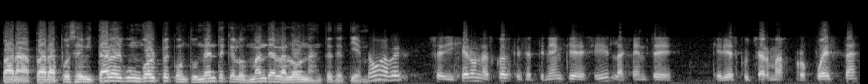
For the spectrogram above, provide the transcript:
para, para, pues evitar algún golpe contundente que los mande a la lona antes de tiempo. No, a ver, se dijeron las cosas que se tenían que decir, la gente quería escuchar más propuesta.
